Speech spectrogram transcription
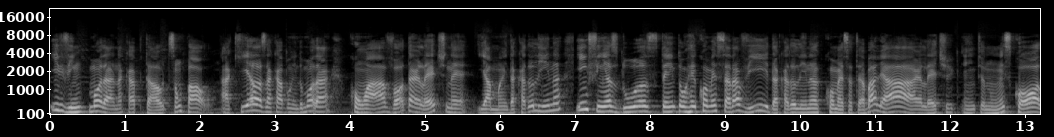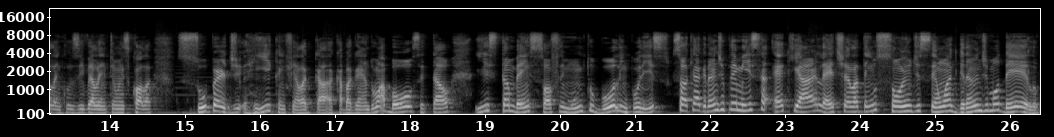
e vir morar na capital de São Paulo. Aqui elas acabam indo morar com a avó da Arlette, né, e a mãe da Carolina. E enfim, as duas tentam recomeçar a vida. A Carolina começa a trabalhar, a Arlette entra numa escola, inclusive ela entra em uma escola super de, rica, enfim, ela acaba ganhando uma bolsa e tal, e também sofre muito bullying por isso. Só que a grande premissa é que a Arlette ela tem o sonho de ser uma grande modelo,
